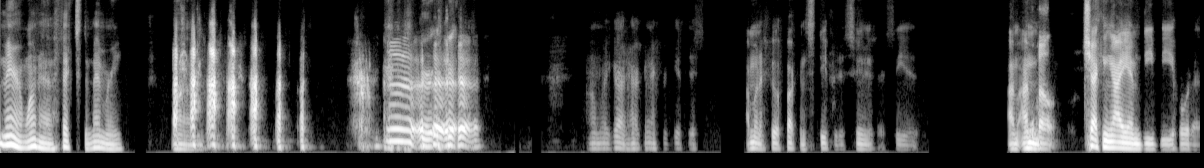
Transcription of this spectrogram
Marijuana affects the memory. Um, oh my god, how can I forget this? I'm gonna feel fucking stupid as soon as I see it. I'm I'm well, checking IMDb. Hold up.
